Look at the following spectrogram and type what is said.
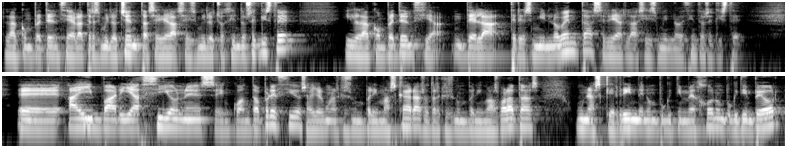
la competencia de la 3080 sería la 6800 XT y la competencia de la 3090 sería la 6900 XT. Eh, hay variaciones en cuanto a precios, hay algunas que son un pelín más caras, otras que son un pelín más baratas, unas que rinden un poquitín mejor, un poquitín peor.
